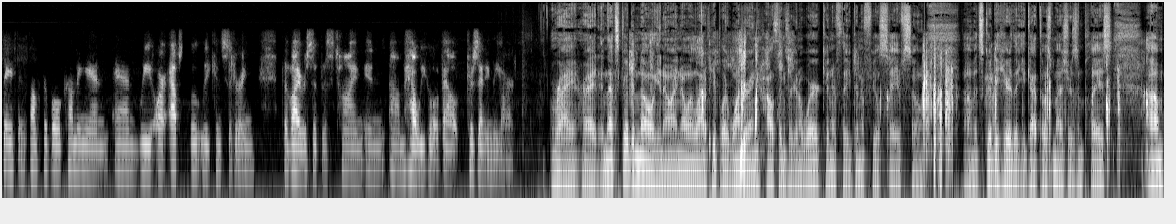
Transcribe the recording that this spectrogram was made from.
safe and comfortable coming in. And we are absolutely considering the virus at this time in um, how we go about presenting the art. Right, right. And that's good to know. You know, I know a lot of people are wondering how things are going to work and if they're going to feel safe. So um, it's good to hear that you got those measures in place. Um,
